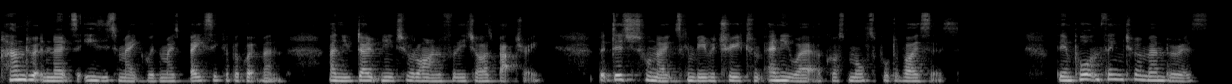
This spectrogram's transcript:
Handwritten notes are easy to make with the most basic of equipment, and you don't need to rely on a fully charged battery but digital notes can be retrieved from anywhere across multiple devices. The important thing to remember is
